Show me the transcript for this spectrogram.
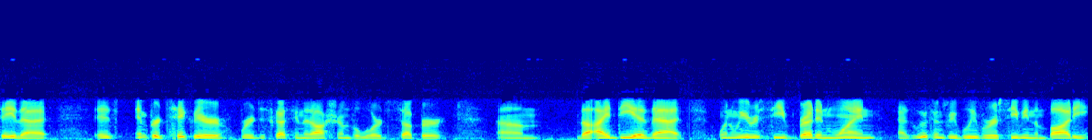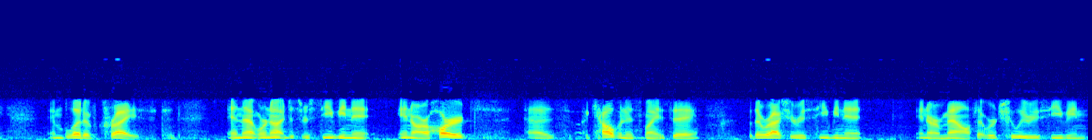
say that is, in particular, we're discussing the doctrine of the Lord's Supper, um, the idea that when we receive bread and wine, as Lutherans, we believe we're receiving the body and blood of Christ, and that we're not just receiving it in our hearts, as a Calvinist might say, but that we're actually receiving it in our mouth, that we're truly receiving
